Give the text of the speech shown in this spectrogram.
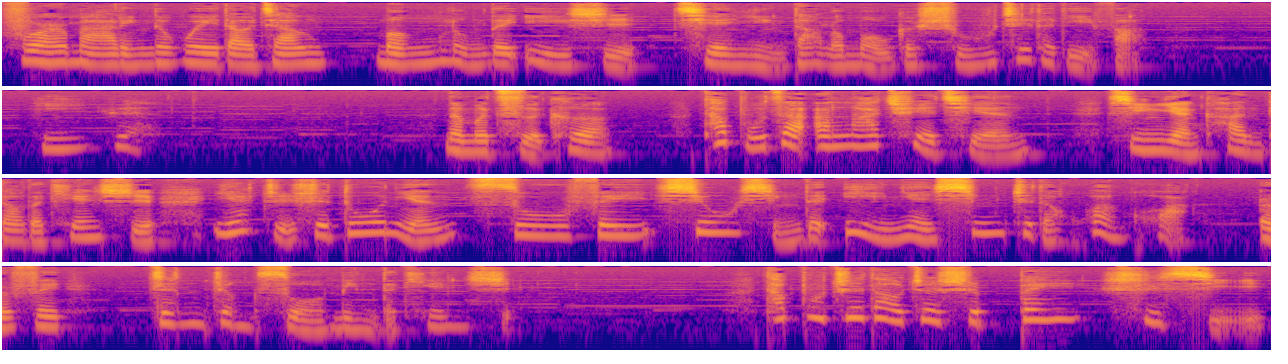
福尔马林的味道将朦胧的意识牵引到了某个熟知的地方——医院。那么此刻，他不在安拉雀前，亲眼看到的天使也只是多年苏菲修行的意念心智的幻化，而非真正索命的天使。他不知道这是悲是喜。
